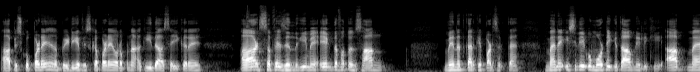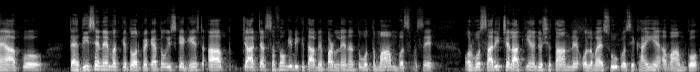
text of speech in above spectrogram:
آپ اس کو پڑھیں پی ڈی ایف اس کا پڑھیں اور اپنا عقیدہ صحیح کریں۔ آٹھ صفحے زندگی میں ایک دفعہ تو انسان محنت کر کے پڑھ سکتا ہے۔ میں نے اس لیے کوئی موٹی کتاب نہیں لکھی۔ آپ، میں آپ کو تحدیث نعمت کے طور پہ کہتا ہوں، اس کے اگینسٹ آپ چار چار صفوں کی بھی کتابیں پڑھ لینا تو وہ تمام وسوسے اور وہ ساری چلاکیاں جو شیطان نے علماء سو کو سکھائی ہیں، عوام کو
